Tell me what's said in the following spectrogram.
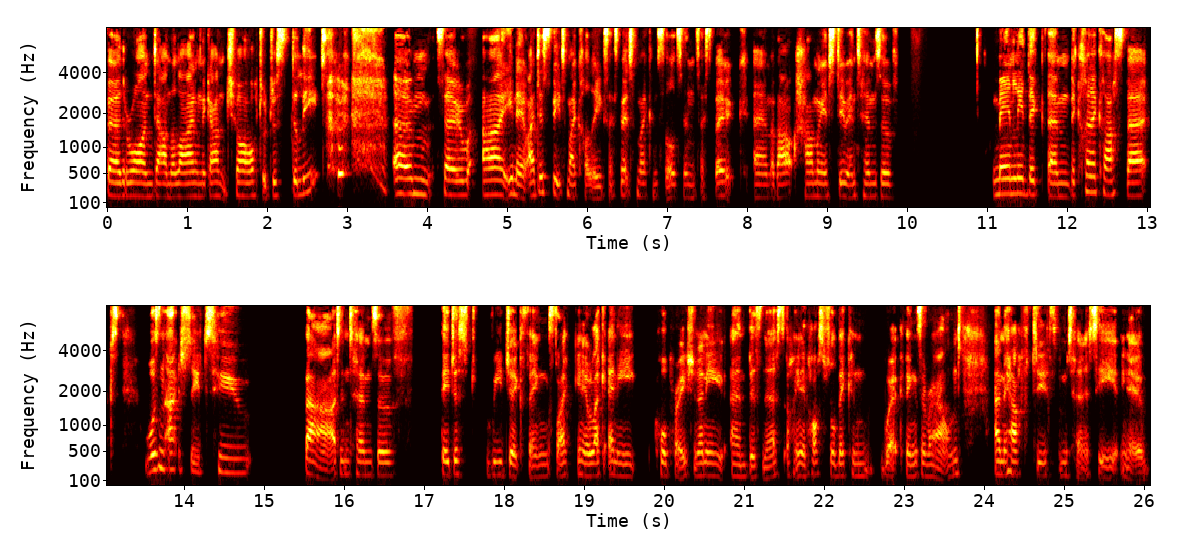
further on down the line on the Gantt chart or just delete. um, so I, you know, I did speak to my colleagues, I spoke to my consultants, I spoke um, about how I'm going to do in terms of mainly the um, the clinical aspect wasn't actually too bad in terms of they just rejig things like you know like any corporation, any um, business, you know, hospital, they can work things around, and they have to for maternity. You know,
